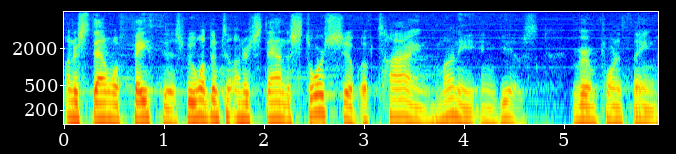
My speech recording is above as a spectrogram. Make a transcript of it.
understand what faith is. We want them to understand the stewardship of time, money, and gifts. A very important thing.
